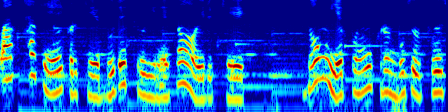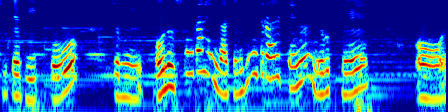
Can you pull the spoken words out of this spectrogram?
꽉 차게 그렇게 노제트로 인해서 이렇게 너무 예쁜 그런 모습을 보여줄 때도 있고 좀 어느 순간인가 좀 힘들어 할 때는 이렇게 어,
